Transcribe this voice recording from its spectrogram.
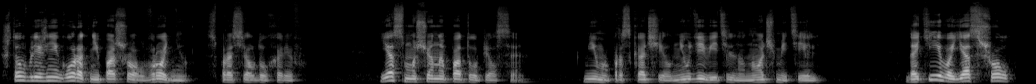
«Что в ближний город не пошел, в Родню?» – спросил Духарев. Я смущенно потупился. Мимо проскочил. Неудивительно, ночь, метель. До Киева я сшел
